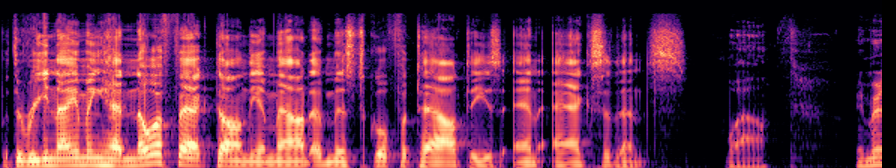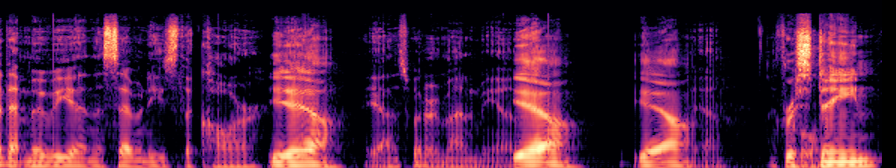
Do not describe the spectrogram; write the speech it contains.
But the renaming had no effect on the amount of mystical fatalities and accidents. wow. Remember that movie in the 70s, The Car? Yeah, Yeah, that's what it reminded me of. yeah, yeah. Yeah. That's cool. Christine,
